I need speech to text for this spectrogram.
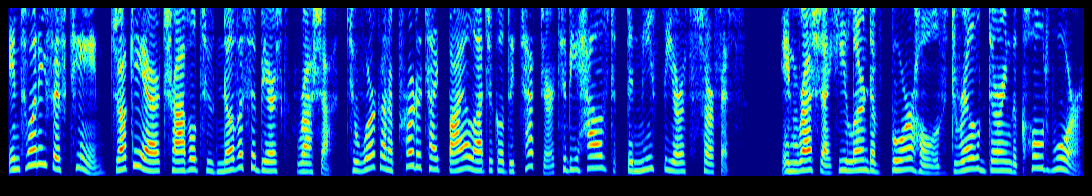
In 2015, Drukier traveled to Novosibirsk, Russia, to work on a prototype biological detector to be housed beneath the Earth's surface. In Russia, he learned of boreholes drilled during the Cold War,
